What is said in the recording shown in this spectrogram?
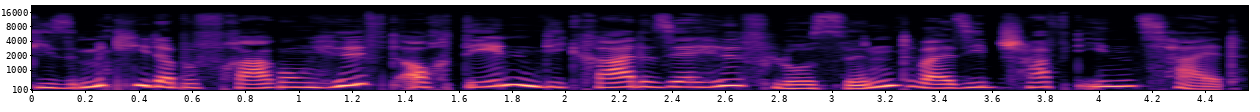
diese Mitgliederbefragung hilft auch denen, die gerade sehr hilflos sind, weil sie schafft ihnen Zeit.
